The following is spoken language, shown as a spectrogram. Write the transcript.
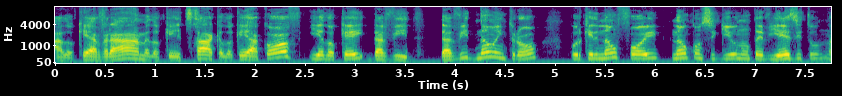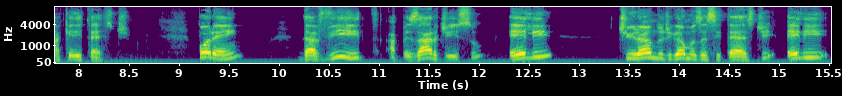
Eloquei Avraham, Eloquei Yitzhak, Eloquei Yaakov e Eloquei David. David não entrou porque ele não foi, não conseguiu, não teve êxito naquele teste. Porém, David, apesar disso, ele tirando, digamos, esse teste, ele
